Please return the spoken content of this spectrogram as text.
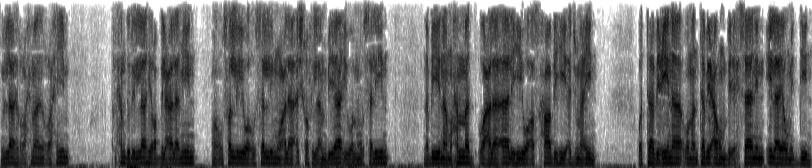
بسم الله الرحمن الرحيم. الحمد لله رب العالمين وأصلي وأسلم على أشرف الأنبياء والمرسلين نبينا محمد وعلى آله وأصحابه أجمعين والتابعين ومن تبعهم بإحسان إلى يوم الدين.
